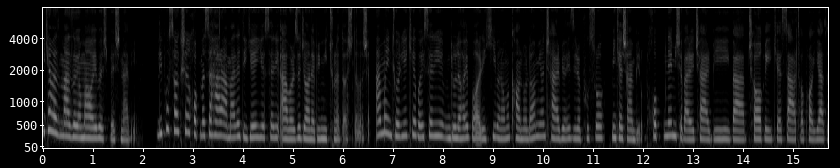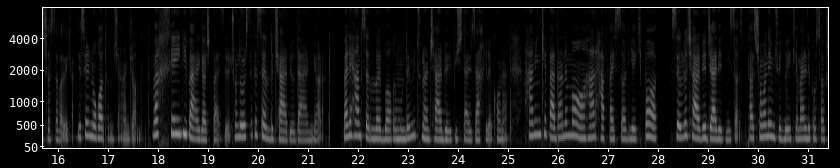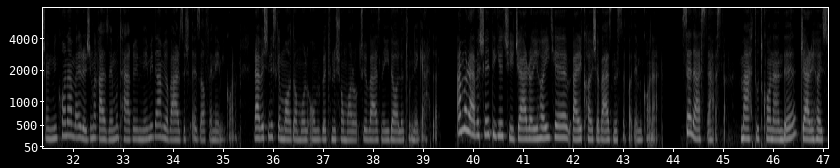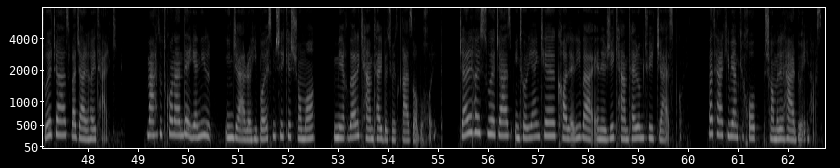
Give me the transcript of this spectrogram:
یکم از مزایا معایبش بشنویم. لیپوساکشن خب مثل هر عمل دیگه یه سری عوارض جانبی می‌تونه داشته باشه. اما اینطوریه که با یه سری لوله های باریکی به نام کانولا میان چربی های زیر پوست رو می‌کشن بیرون. خب نمیشه برای چربی و چاقی که سر تا پایی ازش استفاده کرد یه سری نقاط رو میشه انجام داد و خیلی برگشت پذیره چون درسته که سلول چربی رو در میارن. ولی هم سلولای باقی مونده می‌تونن چربی های بیشتری ذخیره کنن. همینکه بدن ما هر 7 سال یک بار سلول چربی جدید می‌سازه. پس شما نمی‌تونید بگید که من لیپوساکشن می‌کنم ولی رژیم غذاییمو تغییر نمیدم یا ورزش رو اضافه نمی‌کنم. روشی نیست که مادام العمر بتونه شما رو توی وزن ایدالتون نگه داره. اما روش های دیگه چی؟ جراحی هایی که برای کاهش وزن استفاده می‌کنن. سه دسته هستن. محدود کننده جراحی های سوء جذب و جراحی های ترکیبی. محدود کننده یعنی این جراحی باعث میشه که شما مقدار کمتری بتونید غذا بخورید. جراحی های سوء جذب اینطوری که کالری و انرژی کمتری رو می‌تونید جذب کنید و ترکیبی هم که خب شامل هر دو این هاست.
